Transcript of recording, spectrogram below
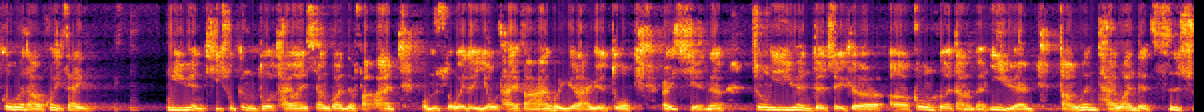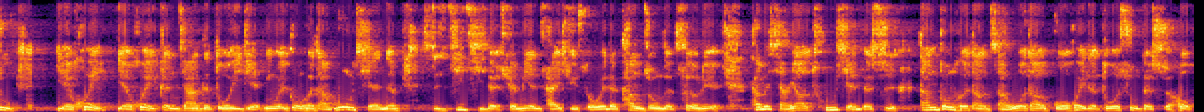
共和党会在众议院提出更多台湾相关的法案，我们所谓的有台法案会越来越多，而且呢，众议院的这个呃共和党的议员访问台湾的次数。也会也会更加的多一点，因为共和党目前呢是积极的全面采取所谓的抗中的策略，他们想要凸显的是，当共和党掌握到国会的多数的时候，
